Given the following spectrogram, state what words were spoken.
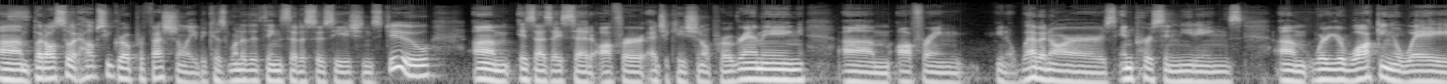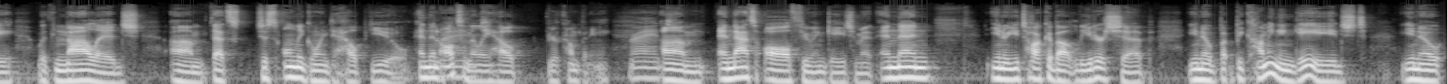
um, but also it helps you grow professionally because one of the things that associations do um, is, as I said, offer educational programming, um, offering you know webinars, in-person meetings, um, where you're walking away with knowledge um, that's just only going to help you, and then ultimately help your company. Right. Um, and that's all through engagement. And then, you know, you talk about leadership, you know, but becoming engaged, you know,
